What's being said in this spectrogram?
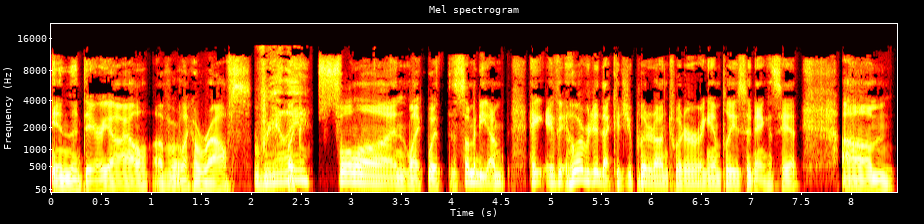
in the dairy aisle of like a Ralph's. Really? Like full on, like with somebody. Um, hey, if whoever did that, could you put it on Twitter again, please, so Dan can see it? Um,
